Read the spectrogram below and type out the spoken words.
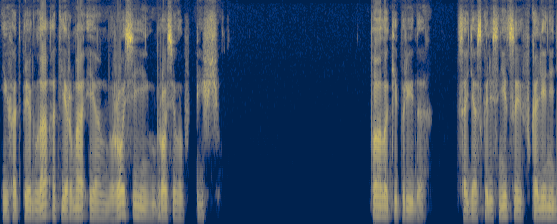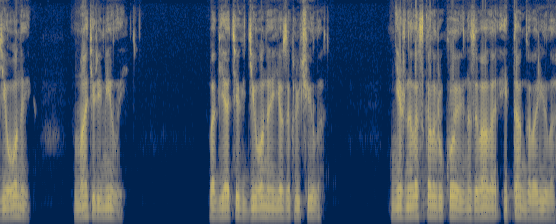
их отпрягла от ярма и амбросии бросила в пищу. Пала Киприда, сойдя с колесницы в колени Дионы, матери милой. В объятиях Диона ее заключила, нежно ласкала рукой, называла и так говорила.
